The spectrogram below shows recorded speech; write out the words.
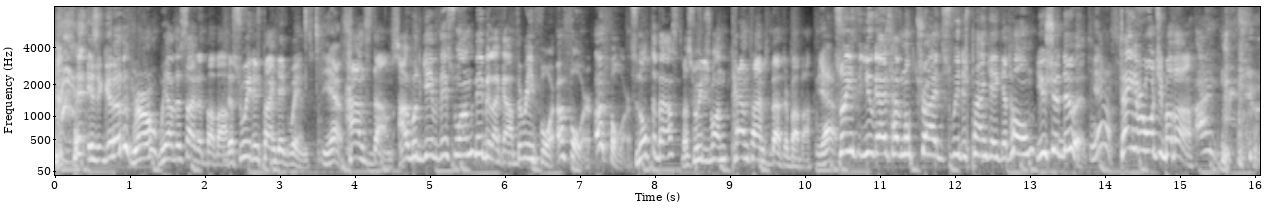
is it good? No. We have decided, Baba. The Swedish pancake wins. Yes. Hands down. I would give this one maybe like a 3 4. A 4. A 4. It's not the best, but Swedish one 10 times better, Baba. Yeah. So if you guys have not tried Swedish pancake at home, you should do it. Yes. Thank you for watching, Baba. I.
